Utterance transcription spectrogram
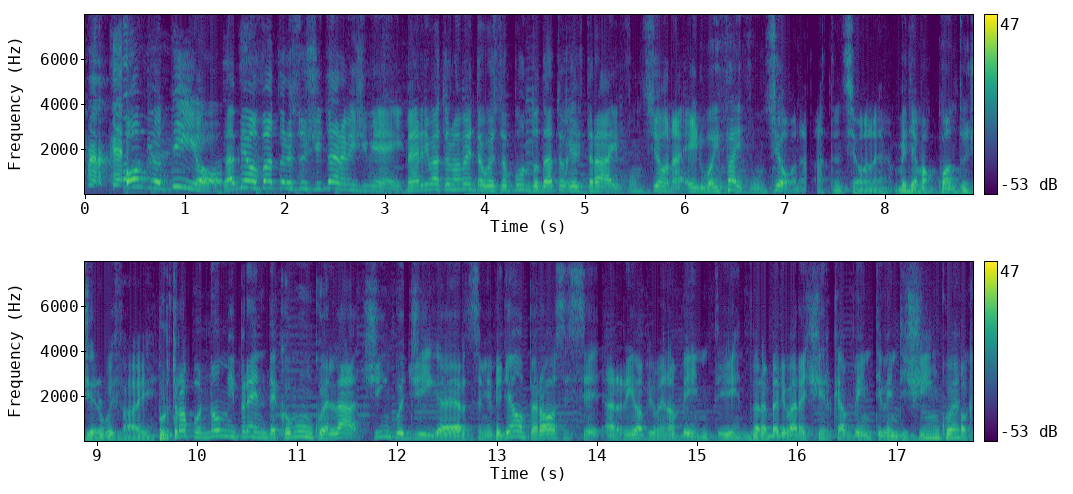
perché Oh mio dio! L'abbiamo fatto resuscitare amici miei. Ma è arrivato il momento a questo punto Dato che il try funziona e il wifi funziona. Attenzione Vediamo a quanto gira il wifi. Purtroppo non mi prende comunque la 5 GHz Vediamo però se, se arriva più o meno a 20 Dovrebbe arrivare circa a 20-25 Ok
